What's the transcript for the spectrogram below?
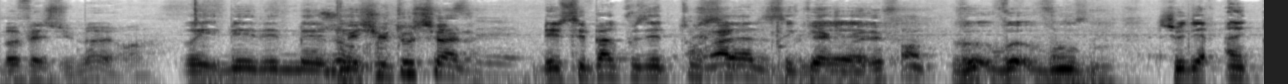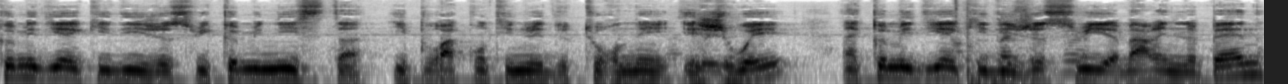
mauvaise humeur. hein. oui, mais, mais, mais- Mais je suis tout seul. mais c'est pas que vous êtes tout seul, c'est que je me que défende. vous, vous- vous- je veux dire, un comédien qui dit je suis communiste, il pourra continuer de tourner et jouer. Un comédien qui dit je suis Marine Le Pen,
